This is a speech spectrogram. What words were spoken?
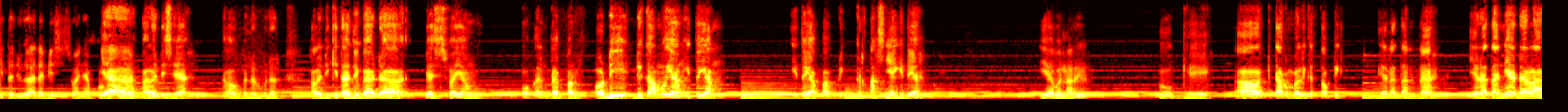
kita juga ada beasiswanya. Ya, kalau di saya, oh benar-benar. Kalau di kita juga ada beasiswa yang and paper. Oh di di kamu yang itu yang itu ya pabrik kertasnya gitu ya. Iya benar Yud Oke, Eh, kita kembali ke topik Yonatan. Nah, Yonatan ini adalah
